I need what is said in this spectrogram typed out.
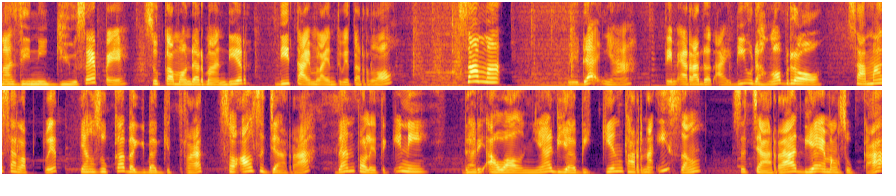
Mazini Giuseppe suka mondar-mandir di timeline Twitter lo, sama. Bedanya, tim era.id udah ngobrol sama seleb tweet yang suka bagi-bagi thread soal sejarah dan politik ini. Dari awalnya dia bikin karena iseng, secara dia emang suka,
